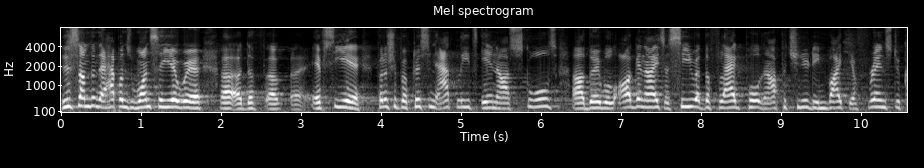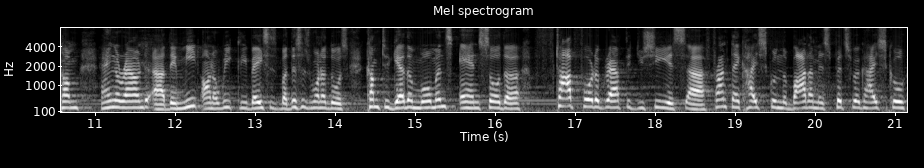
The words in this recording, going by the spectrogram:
This is something that happens once a year where uh, uh the uh, uh FCA, Fellowship of Christian Athletes in our schools, uh, they will organize a see you at the flagpole, an opportunity to invite their friends to come hang around. Uh, they meet on a weekly basis, but this is one of those come together moments. And so the top photograph that you see is uh, Frontenac High School, and the bottom is Pittsburgh High School.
